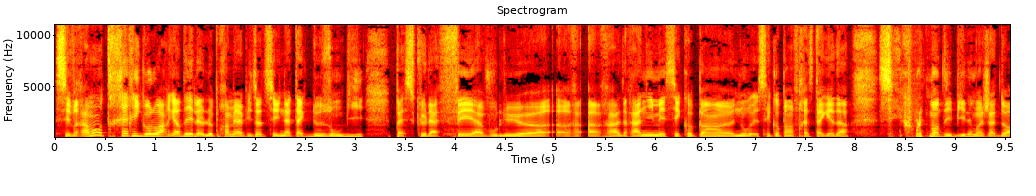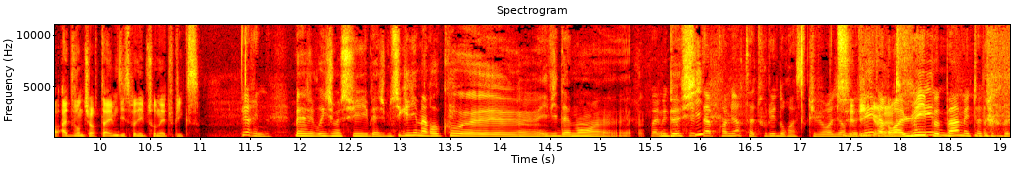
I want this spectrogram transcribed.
c'est vraiment très rigolo à regarder, le, premier épisode c'est une attaque de zombies parce que la fée a voulu euh, ra- ra- ranimer ses copains, euh, ses copains Tagada, c'est complètement débile, moi j'adore Adventure Time disponible sur Netflix. Perrine. Ben oui, je me suis, ben, je me suis grillé Marocco, euh, évidemment. euh, Ouais, mais Buffy. c'est ta première, t'as tous les droits si tu veux redire Buffy. T'as droit. Lui, il peut pas, mais toi, tu peux.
